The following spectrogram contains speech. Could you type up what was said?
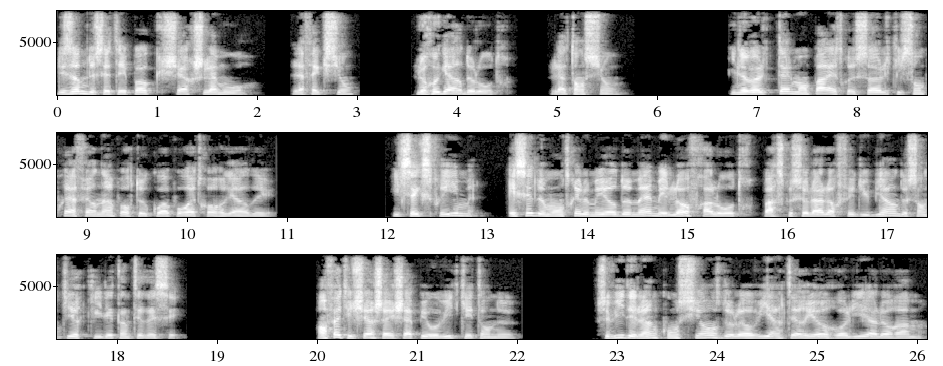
Les hommes de cette époque cherchent l'amour, l'affection, le regard de l'autre, l'attention. Ils ne veulent tellement pas être seuls qu'ils sont prêts à faire n'importe quoi pour être regardés. Ils s'expriment, essaient de montrer le meilleur d'eux-mêmes et l'offrent à l'autre parce que cela leur fait du bien de sentir qu'il est intéressé. En fait, ils cherchent à échapper au vide qui est en eux. Ce vide est l'inconscience de leur vie intérieure reliée à leur âme.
